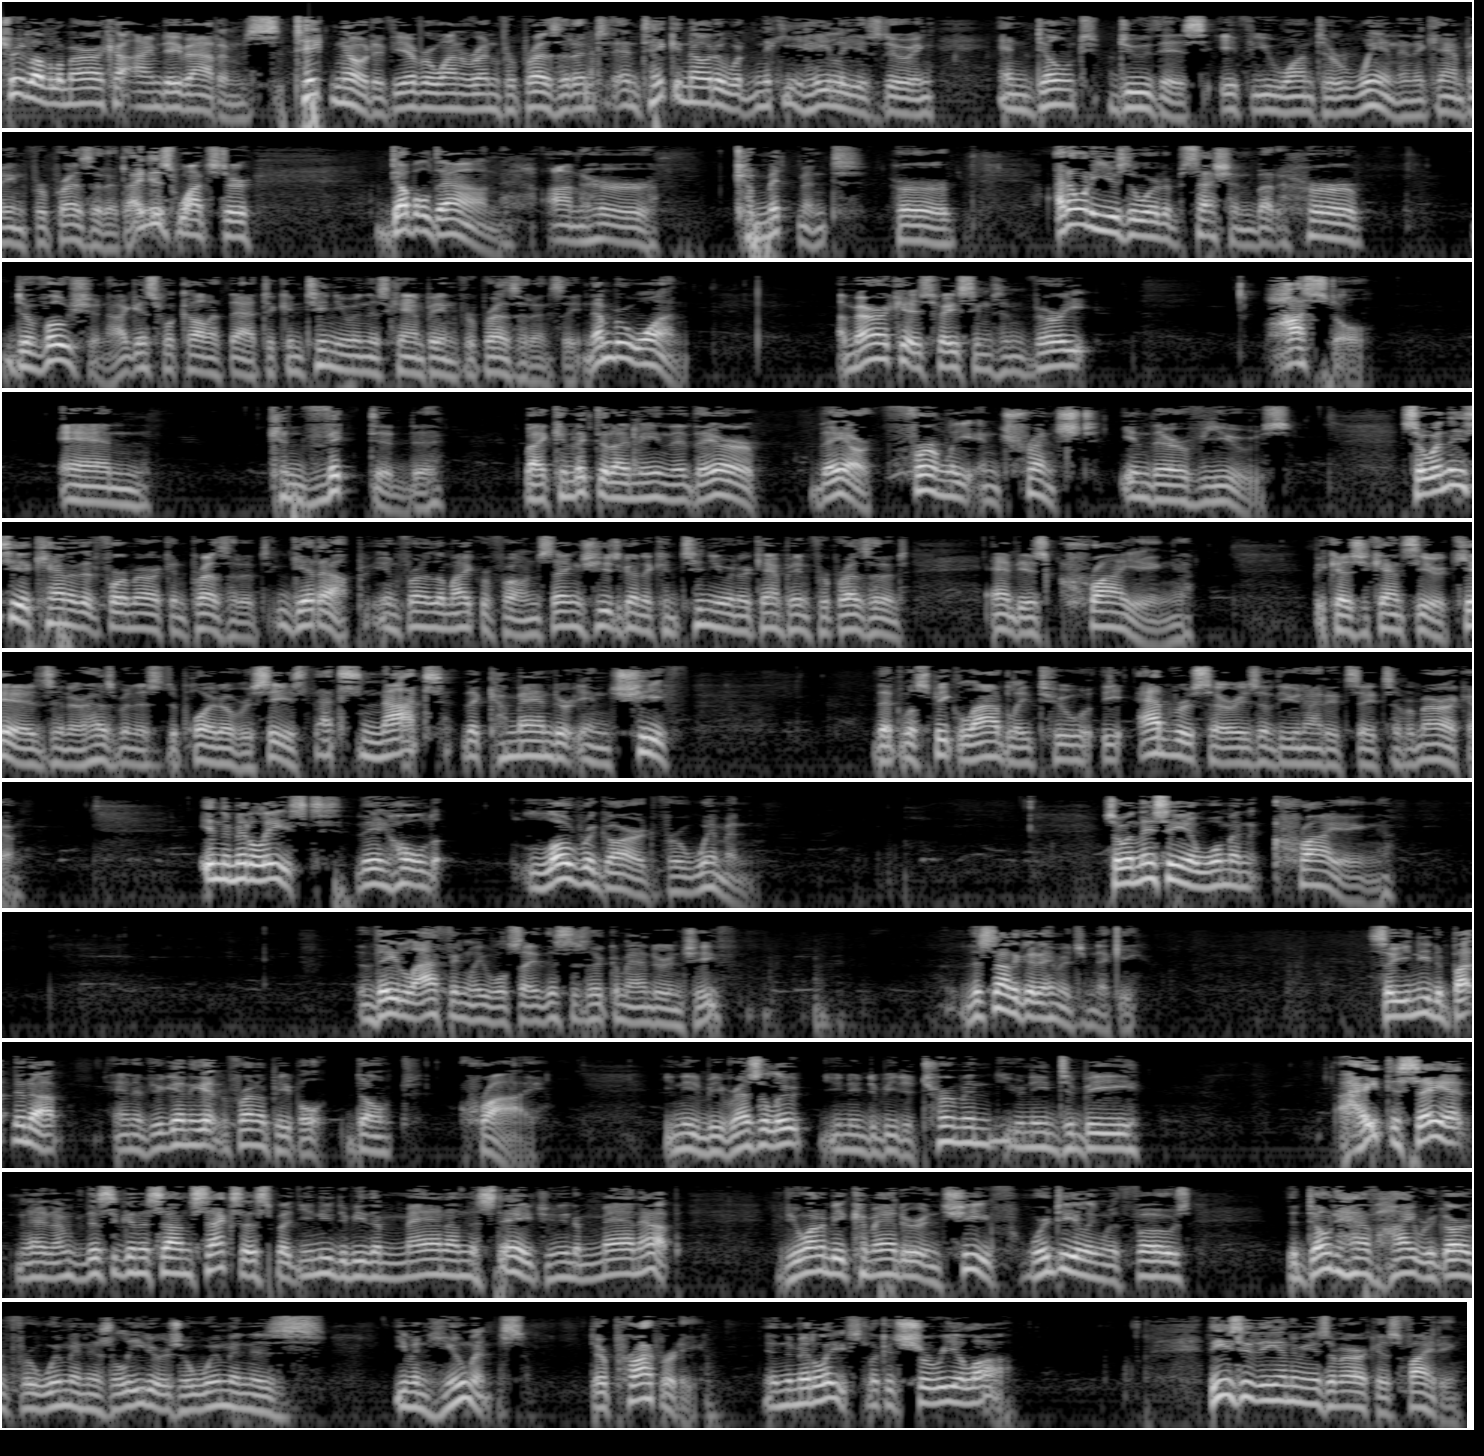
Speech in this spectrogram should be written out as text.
Street Level America, I'm Dave Adams. Take note if you ever want to run for president, and take a note of what Nikki Haley is doing, and don't do this if you want to win in a campaign for president. I just watched her double down on her commitment, her, I don't want to use the word obsession, but her devotion, I guess we'll call it that, to continue in this campaign for presidency. Number one, America is facing some very hostile and convicted. By convicted, I mean that they are they are firmly entrenched in their views. So when they see a candidate for American president get up in front of the microphone saying she's going to continue in her campaign for president and is crying because she can't see her kids and her husband is deployed overseas, that's not the commander in chief that will speak loudly to the adversaries of the United States of America. In the Middle East, they hold low regard for women. So when they see a woman crying, they laughingly will say, This is their commander in chief. This is not a good image, Nikki. So you need to button it up, and if you're going to get in front of people, don't cry. You need to be resolute, you need to be determined, you need to be I hate to say it, and I'm, this is going to sound sexist, but you need to be the man on the stage. You need to man up. If you want to be commander in chief, we're dealing with foes that don't have high regard for women as leaders or women as even humans. They're property in the Middle East. Look at Sharia law. These are the enemies America is fighting.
